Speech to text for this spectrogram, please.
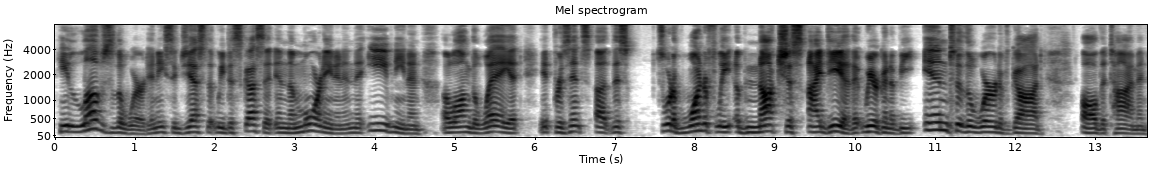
He loves the Word and he suggests that we discuss it in the morning and in the evening and along the way. It, it presents uh, this sort of wonderfully obnoxious idea that we're going to be into the Word of God all the time. And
